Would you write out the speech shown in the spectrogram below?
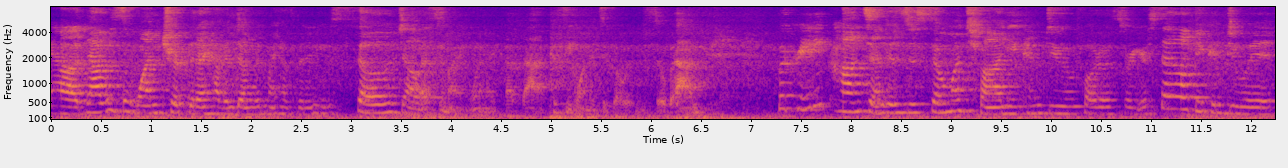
Uh, that was the one trip that I haven't done with my husband, and he was so jealous when I when I got back because he wanted to go with me so bad. But creating content is just so much fun. You can do photos for yourself, you can do it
